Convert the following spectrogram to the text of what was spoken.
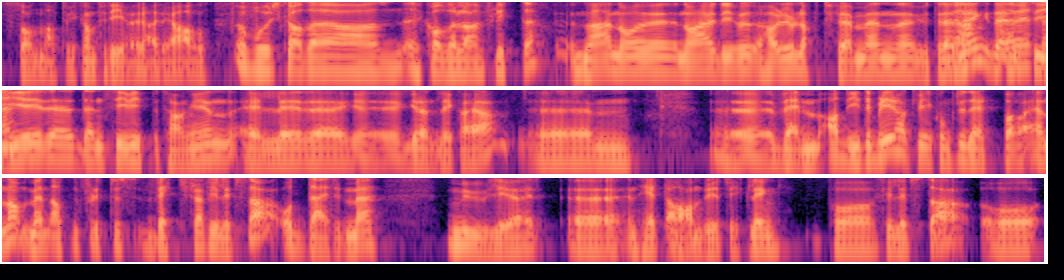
sånn at vi kan frigjøre areal. Og hvor skal det Color Line flytte? Nei, Nå, nå de, har de jo lagt frem en utredning. Ja, den, sier, den, sier, Vippetangen eller Grønlikaia. Uh, hvem av de det blir, har ikke vi konkludert på ennå, men at den flyttes vekk fra Filipstad, og dermed muliggjør uh, en helt annen byutvikling på Filipstad, og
